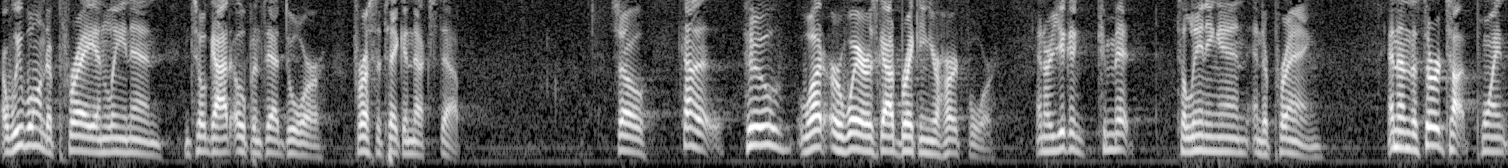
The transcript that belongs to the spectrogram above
are we willing to pray and lean in until God opens that door for us to take a next step? So, kind of who, what, or where is God breaking your heart for? And are you going to commit to leaning in and to praying? And then the third top point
